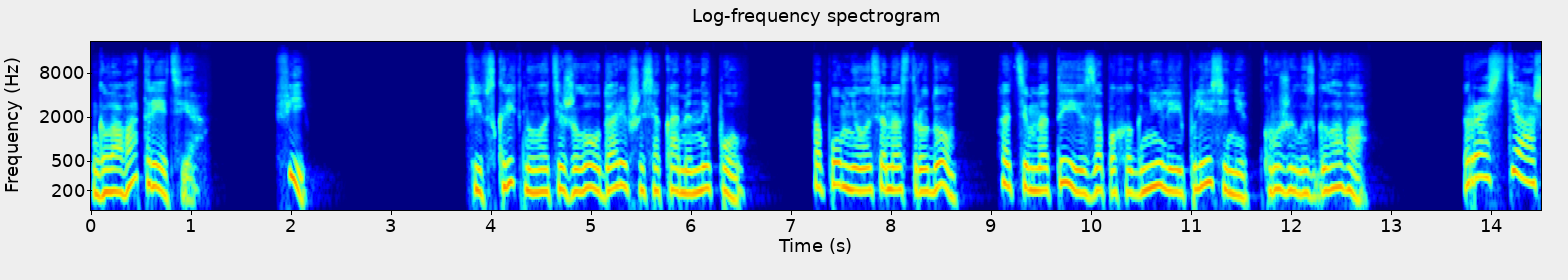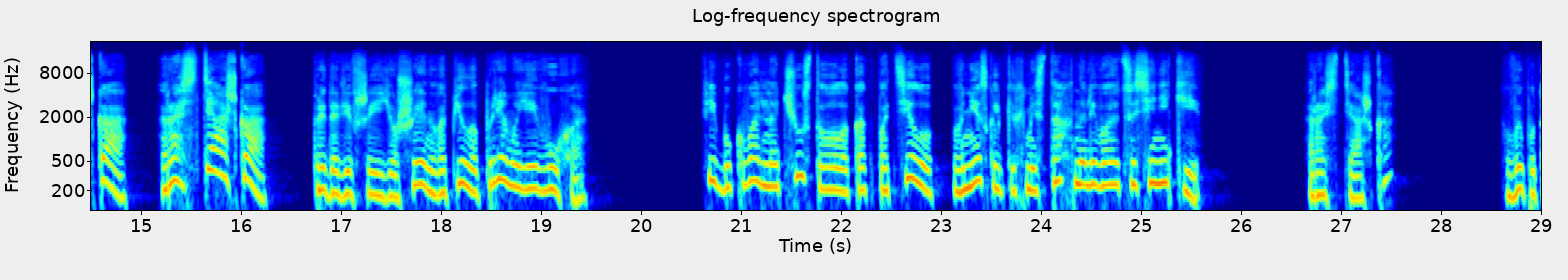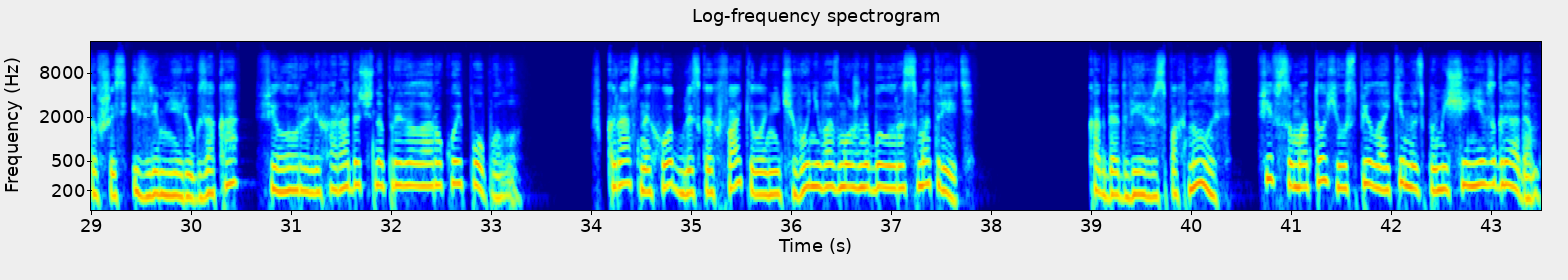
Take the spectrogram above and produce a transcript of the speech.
Глава третья. Фи. Фи вскрикнула, тяжело ударившись о каменный пол. Опомнилась она с трудом. От темноты и запаха гнили и плесени кружилась голова. «Растяжка! Растяжка!» Придавившая ее Шейн вопила прямо ей в ухо. Фи буквально чувствовала, как по телу в нескольких местах наливаются синяки. «Растяжка?» Выпутавшись из ремней рюкзака, Филора лихорадочно провела рукой по полу. В красных отблесках факела ничего невозможно было рассмотреть. Когда дверь распахнулась, Фи в суматохе успела окинуть помещение взглядом.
